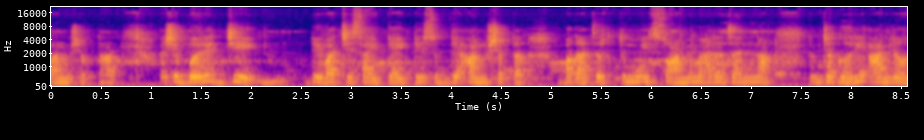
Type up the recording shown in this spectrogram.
आणू शकतात. असे बरेच जे देवाचे साहित्य आहे ते सुद्धा आणू शकतात. बघा जर तुम्ही स्वामी महाराजांना तुमच्या घरी आणलं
